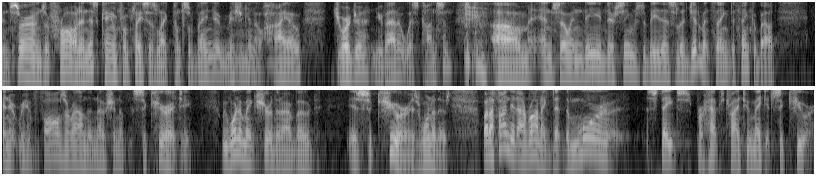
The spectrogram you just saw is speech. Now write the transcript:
concerns of fraud, and this came from places like Pennsylvania, Michigan, mm. Ohio, Georgia, Nevada, Wisconsin. um, and so indeed, there seems to be this legitimate thing to think about, and it revolves around the notion of security. We want to make sure that our vote is secure is one of those. But I find it ironic that the more states perhaps try to make it secure,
